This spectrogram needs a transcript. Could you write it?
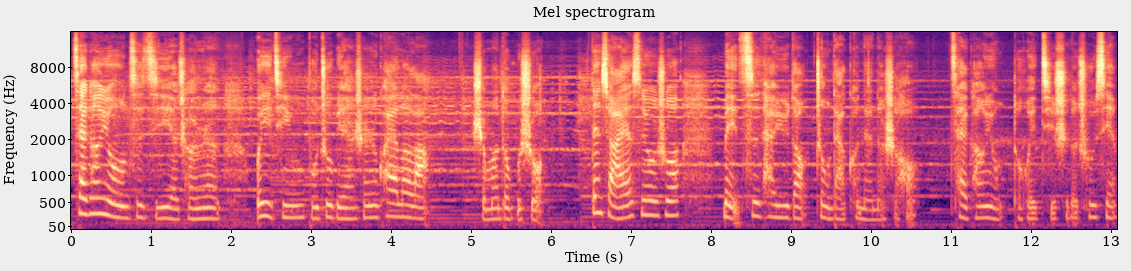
蔡康永自己也承认，我已经不祝别人生日快乐了，什么都不说。但小 S 又说。每次他遇到重大困难的时候，蔡康永都会及时的出现，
